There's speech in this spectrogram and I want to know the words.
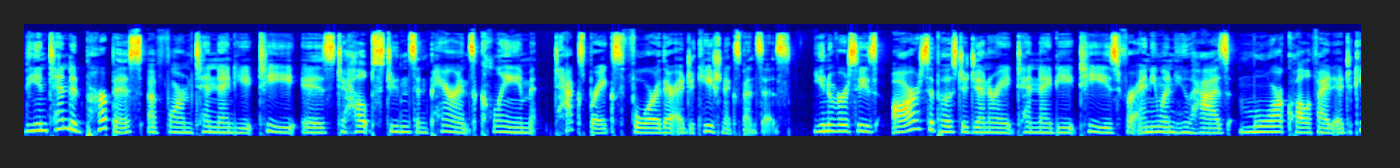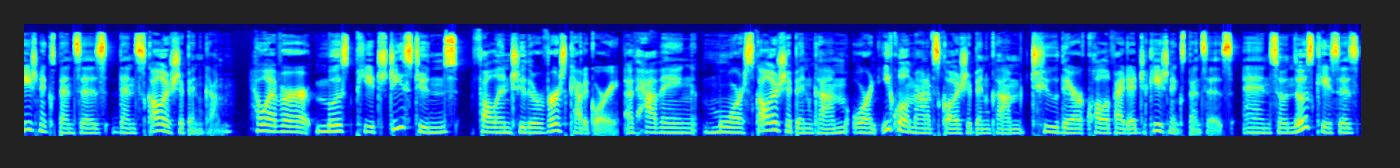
The intended purpose of Form 1098T is to help students and parents claim tax breaks for their education expenses. Universities are supposed to generate 1098Ts for anyone who has more qualified education expenses than scholarship income. However, most PhD students fall into the reverse category of having more scholarship income or an equal amount of scholarship income to their qualified education expenses. And so in those cases,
